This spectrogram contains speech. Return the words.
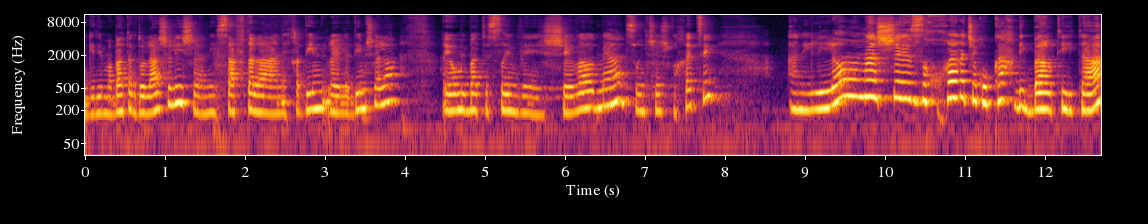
נגיד עם הבת הגדולה שלי, שאני סבתא לנכדים, לילדים שלה, היום היא בת 27 עוד מעט, 26 וחצי. אני לא ממש אה, זוכרת שכל כך דיברתי איתה.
